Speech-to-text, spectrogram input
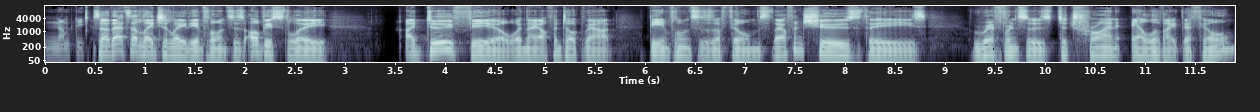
numpty. So that's allegedly the influences. Obviously, I do feel when they often talk about the influences of films, they often choose these references to try and elevate their film.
